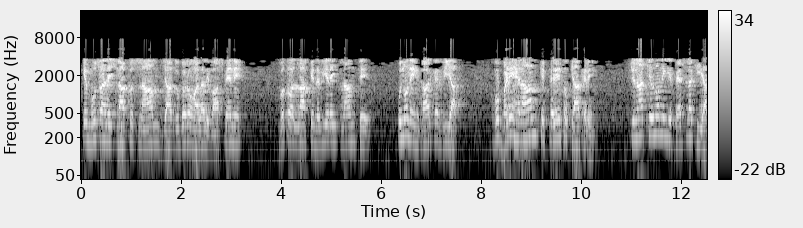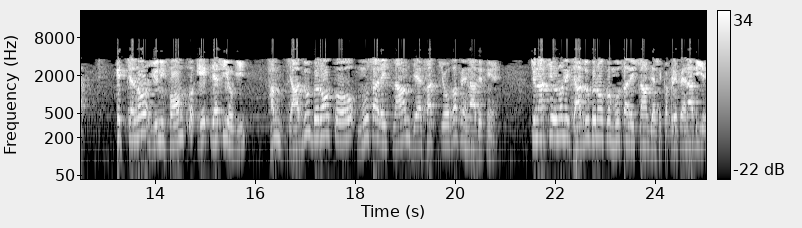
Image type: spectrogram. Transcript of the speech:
کہ موسا علیہ السلاط اسلام جادوگروں والا لباس پہنے۔ وہ تو اللہ کے نبی علیہ السلام تھے۔ انہوں نے انکار کر دیا۔ وہ بڑے حیران کہ کریں تو کیا کریں؟ چنانچہ انہوں نے یہ فیصلہ کیا کہ چلو، یونیفارم تو ایک جیسی ہوگی۔ ہم جادوگروں کو موسا علیہ السلام جیسا چوغا پہنا دیتے ہیں۔ چنانچہ انہوں نے جادوگروں کو موسا علیہ السلام جیسے کپڑے پہنا دیے۔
